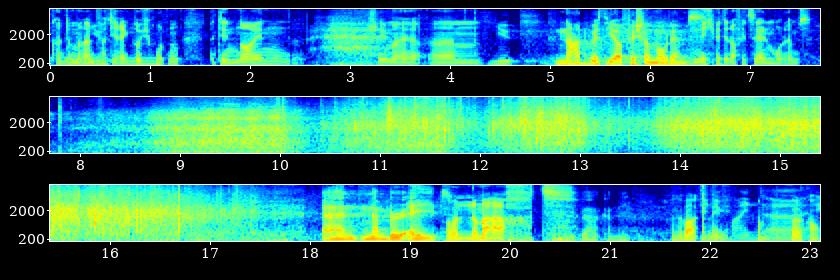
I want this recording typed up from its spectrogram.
könnte man the einfach direkt durchrouten. Mit dem neuen Schema ähm, Not with the official modems. nicht mit den offiziellen Modems. And number eight. Und Nummer 8 Balcony. von der Did you Balcony, uh, Balkon.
